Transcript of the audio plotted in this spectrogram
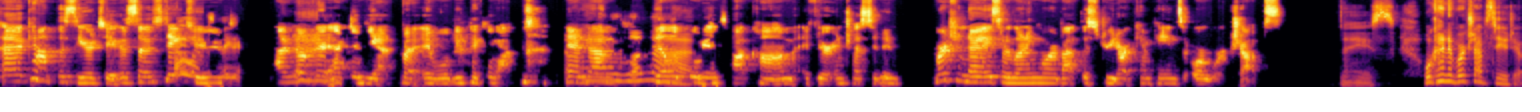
uh, account this year too. So stay oh, tuned. I'm not very active yet, but it will be picking up. and um, vanillacooldancecom if you're interested in merchandise or learning more about the street art campaigns or workshops. Nice. What kind of workshops do you do?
